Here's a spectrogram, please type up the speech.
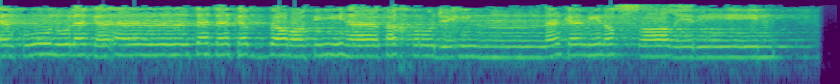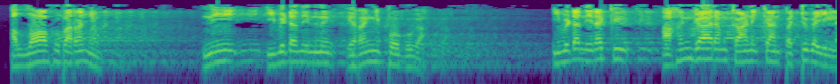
يكون لك أن تتكبر فيها فاخرج إنك من الصاغرين അള്ളാഹു പറഞ്ഞു നീ ഇവിടെ നിന്ന് ഇറങ്ങിപ്പോകുക ഇവിടെ നിനക്ക് അഹങ്കാരം കാണിക്കാൻ പറ്റുകയില്ല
